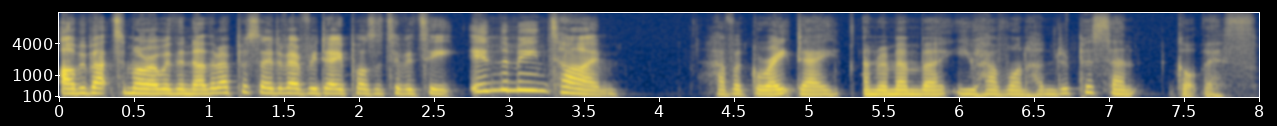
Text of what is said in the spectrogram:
I'll be back tomorrow with another episode of Everyday Positivity. In the meantime, have a great day and remember you have 100% got this.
